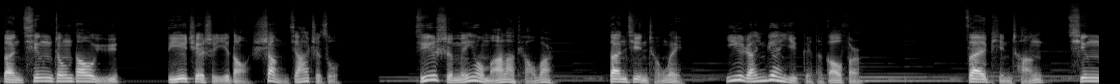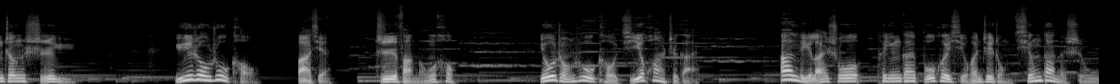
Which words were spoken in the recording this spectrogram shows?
但清蒸刀鱼的确是一道上佳之作，即使没有麻辣调味但晋城卫依然愿意给他高分。再品尝清蒸石鱼，鱼肉入口，发现。脂肪浓厚，有种入口即化之感。按理来说，他应该不会喜欢这种清淡的食物，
